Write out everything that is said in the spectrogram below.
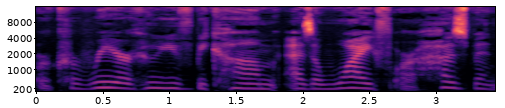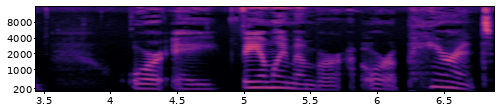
or career, who you've become as a wife or a husband or a family member or a parent.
